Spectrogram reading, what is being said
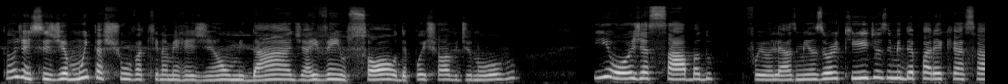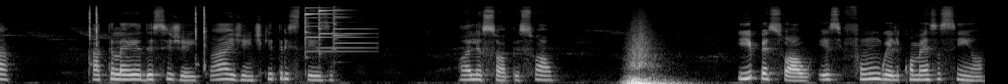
Então, gente, esses dias muita chuva aqui na minha região, umidade, aí vem o sol, depois chove de novo. E hoje é sábado, fui olhar as minhas orquídeas e me deparei com essa catleia desse jeito. Ai, gente, que tristeza. Olha só, pessoal. E, pessoal, esse fungo, ele começa assim, ó.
